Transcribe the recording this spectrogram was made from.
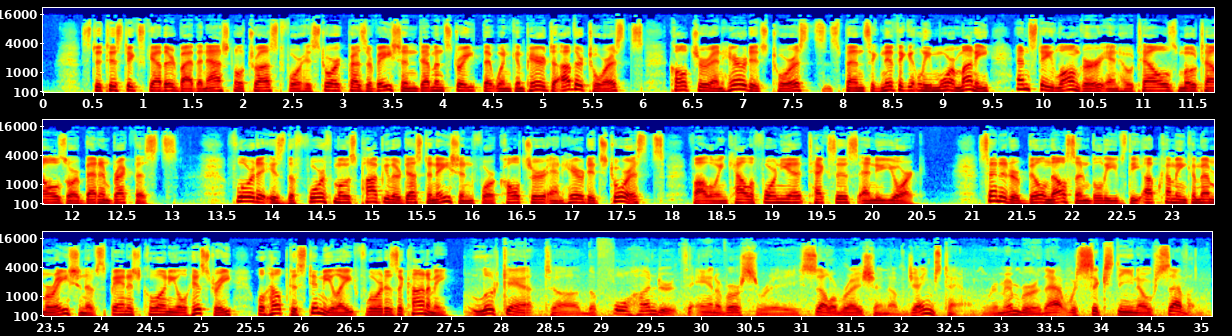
Statistics gathered by the National Trust for Historic Preservation demonstrate that when compared to other tourists, culture and heritage tourists spend significantly more money and stay longer in hotels, motels, or bed and breakfasts. Florida is the fourth most popular destination for culture and heritage tourists, following California, Texas, and New York. Senator Bill Nelson believes the upcoming commemoration of Spanish colonial history will help to stimulate Florida's economy. Look at uh, the 400th anniversary celebration of Jamestown. Remember, that was 1607.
